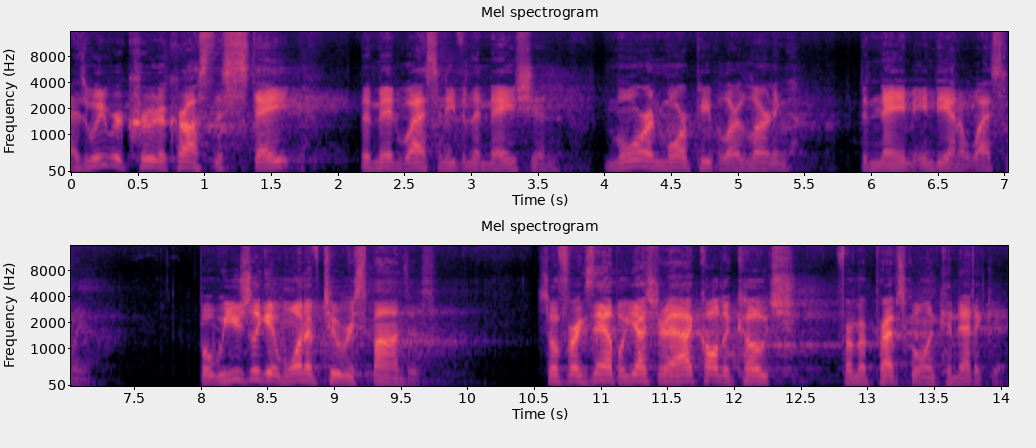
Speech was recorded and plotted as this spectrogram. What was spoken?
As we recruit across the state, the Midwest, and even the nation, more and more people are learning the name Indiana Wesleyan. But we usually get one of two responses. So, for example, yesterday I called a coach from a prep school in Connecticut,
